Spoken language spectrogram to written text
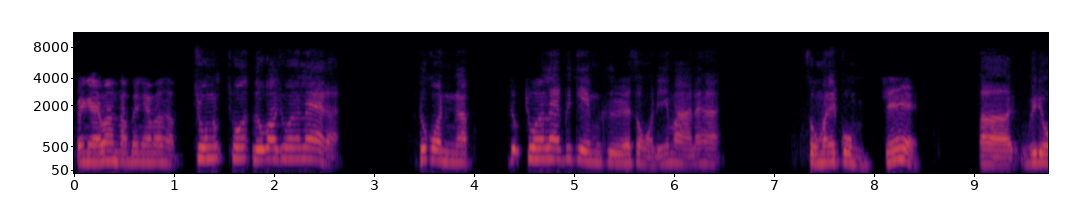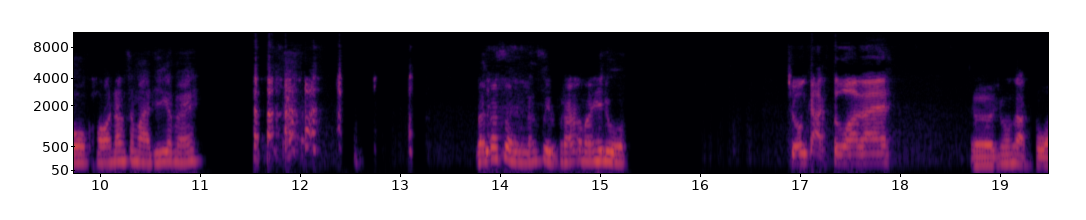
เป็นไงบ้างครับเป็นไงบ้างครับ ช่วงช่วงรู้ว่าช่วงแรกๆอะ ทุกคนครับ ช่วงแรกพี่เจมส์คือส่งอันนี้มานะฮะ ส่งมาในกลุ่มเช่เอ่อวิดีโอคอลนั่งสมาธิกันไหม แล้วก็ส่งหนังสือพระมาให้ดู ช่วงกักตัวไง เออช่วงกักตัว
